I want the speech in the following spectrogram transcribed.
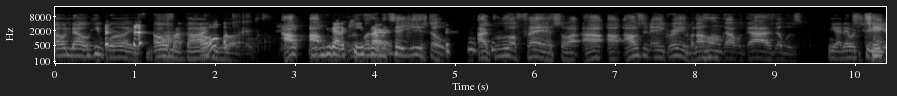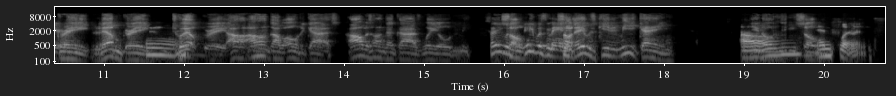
Oh no, he was. oh my God, oh. he was. I, I, you got to keep. What her. I'm gonna tell you is though, I grew up fast, so I, I I was in eighth grade, but I hung out with guys that was yeah, they were tenth grade, eleventh grade, mm. twelfth grade. I, I, hung out with older guys. I always hung out with guys way older than me. So he was so, he was managed. So they was giving me game. Oh, you know, oh, so influence.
